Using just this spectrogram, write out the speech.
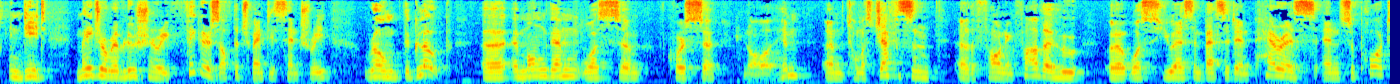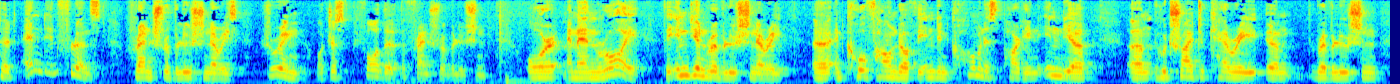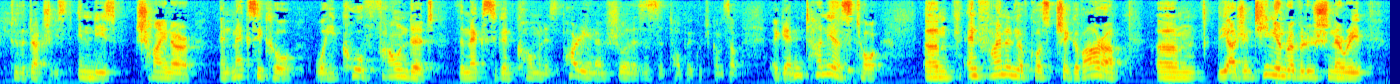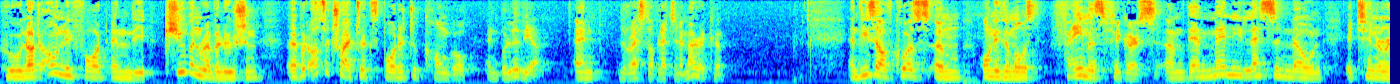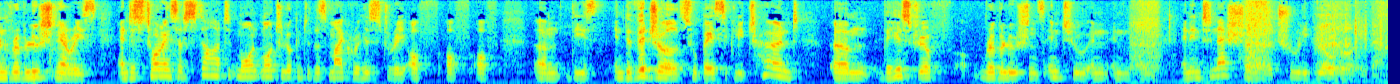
Indeed, major revolutionary figures of the 20th century roamed the globe. Uh, among them was, um, of course, uh, you know him, um, Thomas Jefferson, uh, the founding father, who uh, was US ambassador in Paris and supported and influenced French revolutionaries during or just before the, the French Revolution. Or M.N. Roy, the Indian revolutionary uh, and co founder of the Indian Communist Party in India, um, who tried to carry um, revolution to the Dutch East Indies, China, and Mexico, where he co founded the Mexican Communist Party. And I'm sure this is a topic which comes up again in Tanya's talk. Um, and finally, of course, Che Guevara, um, the Argentinian revolutionary who not only fought in the Cuban Revolution, uh, but also tried to export it to Congo and Bolivia and the rest of Latin America. And these are, of course, um, only the most famous figures. Um, there are many lesser known itinerant revolutionaries, and historians have started more and more to look into this microhistory of, of, of um, these individuals who basically turned um, the history of revolutions into an, an, an international, a truly global event.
